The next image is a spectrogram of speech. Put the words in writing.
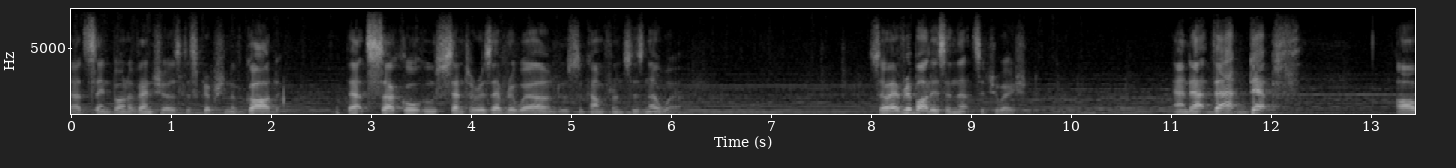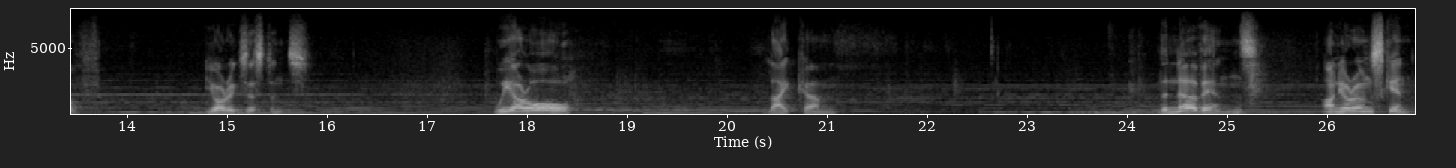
That's St. Bonaventure's description of God, that circle whose center is everywhere and whose circumference is nowhere. So everybody's in that situation. And at that depth of your existence, we are all like um, the nerve ends on your own skin.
